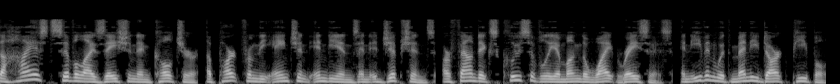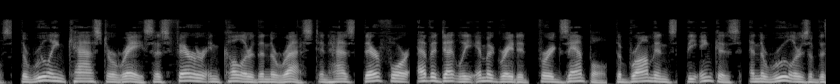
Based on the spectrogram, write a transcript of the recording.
The highest civilization and culture, apart from the ancient Indians and Egyptians, are found exclusively among the white races, and even with many dark peoples, the ruling caste or race is fairer in color than the rest and has, therefore, evidently immigrated, for example, the Brahmins, the Incas, and the rulers of the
